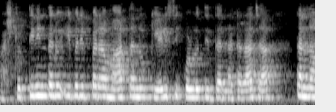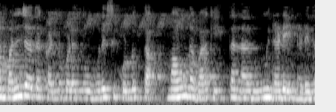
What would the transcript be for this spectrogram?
ಅಷ್ಟೊತ್ತಿನಿಂದಲೂ ಇವರಿಬ್ಬರ ಮಾತನ್ನು ಕೇಳಿಸಿಕೊಳ್ಳುತ್ತಿದ್ದ ನಟರಾಜ ತನ್ನ ಮಂಜಾದ ಕಣ್ಣುಗಳನ್ನು ಒರೆಸಿಕೊಳ್ಳುತ್ತಾ ಮೌನವಾಗಿ ತನ್ನ ರೂಮಿನಡೆ ನಡೆದ.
